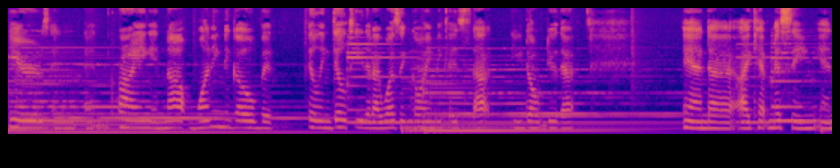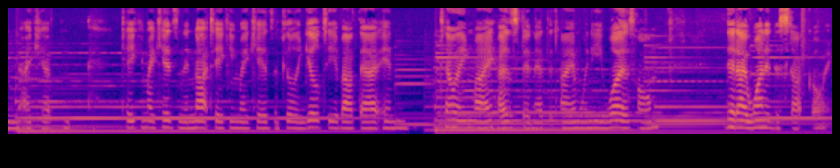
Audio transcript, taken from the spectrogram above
tears and, and crying and not wanting to go, but feeling guilty that I wasn't going because that you don't do that. And uh, I kept missing, and I kept taking my kids and then not taking my kids and feeling guilty about that and telling my husband at the time when he was home that I wanted to stop going.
